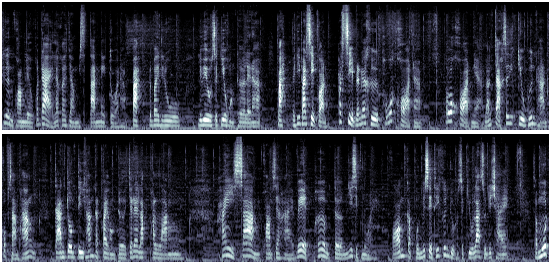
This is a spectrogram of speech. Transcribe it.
ทื่อนความเร็วก็ได้ แล้วก็ยังมีสตันในตัวนะครับปะเดี๋ยวไปดูรีวิวสกิลของเธอเลยนะครับปะไปที่พัสซีฟก่อนพัสซีฟนั่นก็คือ power chord นะครับ power chord เนี่ยหลังจากสกิลพื้นฐานครบ 3 ครั้ง การโจมตีครั้งถัดไปของเธอจะได้รับพลัง ให้สร้างความเสียหายเวทเพิ่มเติม 20 หน่วย พร้อมกับผลพิเศษที่ขึ้นอยู่กับสกิลล่าสุดที่ใช้ สมมุติ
